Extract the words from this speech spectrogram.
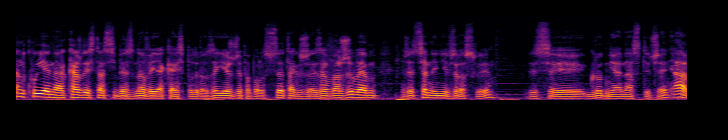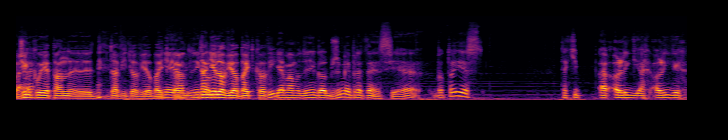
Tankuję na każdej stacji benzynowej, jaka jest po drodze. Jeżdżę po Polsce, także zauważyłem, że ceny nie wzrosły z y, grudnia na styczeń, ale Dziękuję pan y, Dawidowi Obajtkowi. Nie, ja Danielowi Obajtkowi. ja mam do niego olbrzymie pretensje, bo to jest taki oligarch,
